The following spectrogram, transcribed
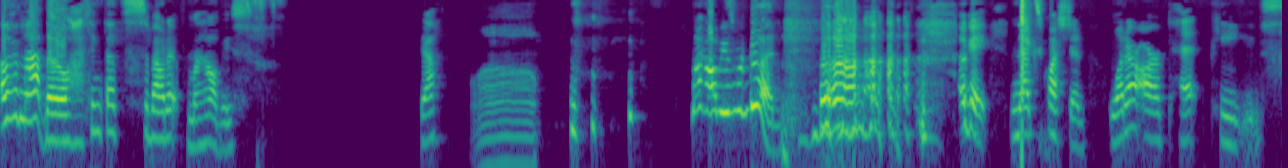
Other than that, though, I think that's about it for my hobbies. Yeah. Wow. My hobbies were good. okay, next question. What are our pet peeves?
